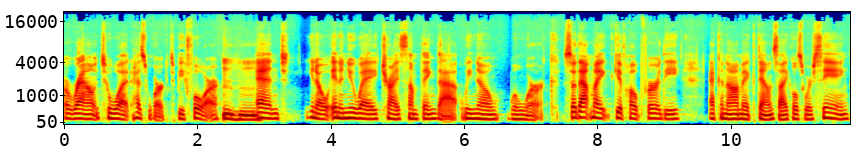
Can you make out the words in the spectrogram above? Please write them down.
around to what has worked before. And, you know, in a new way, try something that we know will work. So that might give hope for the economic down cycles we're seeing.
